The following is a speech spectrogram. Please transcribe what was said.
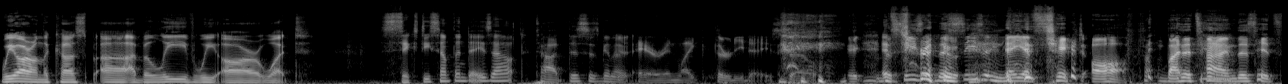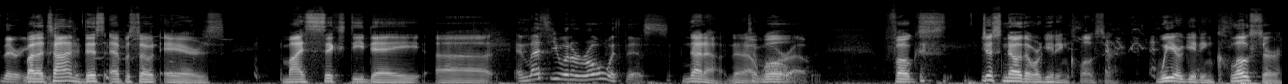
We are on the cusp. Uh, I believe we are what sixty something days out. Todd, this is going to air in like 30 days. So it, the season true. the season may have kicked off by the time this hits their By the time this episode airs, my sixty day. Uh, Unless you want to roll with this no, no, no, no. We'll- tomorrow. folks, just know that we're getting closer. We are getting closer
